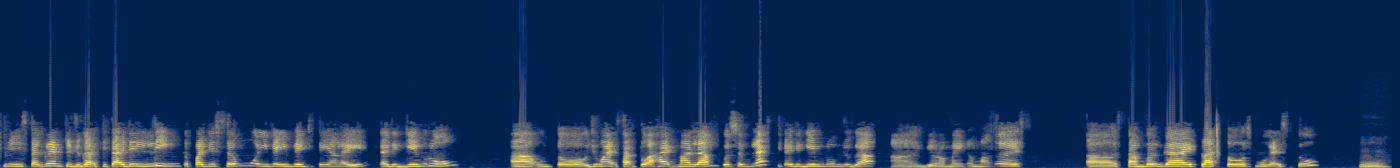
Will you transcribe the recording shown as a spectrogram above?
punya Instagram tu juga kita ada link kepada semua event-event kita yang lain kita ada game room uh, untuk Jumaat, Sabtu, Ahad malam pukul 11 kita ada game room juga. Uh, dia orang main Among Us, uh, Stumble Guy, Plato semua kat situ. Hmm.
